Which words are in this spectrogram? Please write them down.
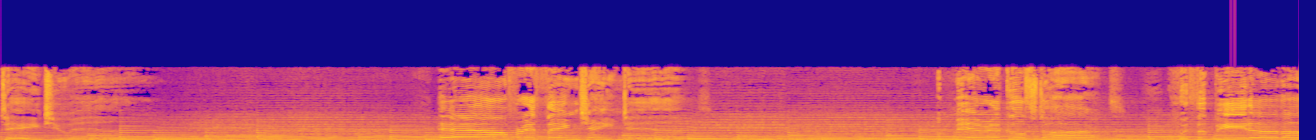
Takes you in. Everything changes. A miracle starts with the beat of a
